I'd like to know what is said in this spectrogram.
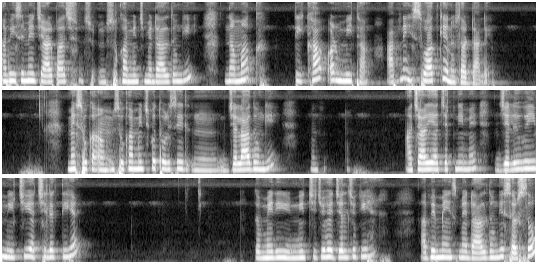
अभी इसी में चार पाँच सूखा मिर्च में डाल दूँगी। नमक, तीखा और मीठा, आपने स्वाद के अनुसार डालें। मैं सूखा सूखा मिर्च को थोड़ी सी जला दूँगी। अचार या चटनी में जली हुई मिर्ची अच्छी लगती है। तो मेरी मिर्ची जो है जल चुकी है। अभी मैं इसमें डाल दूँगी सरसों।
